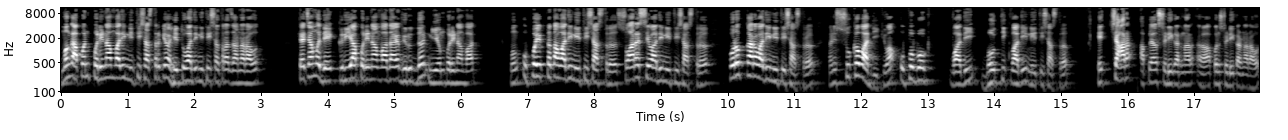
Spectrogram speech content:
मग आपण परिणामवादी नीतिशास्त्र किंवा हेतुवादी नीतिशास्त्रात जाणार आहोत. त्याच्यामध्ये क्रिया परिणामवादाविरुद्ध नियम परिणामवाद मग उपयुक्ततावादी नीतिशास्त्र स्वारस्यवादी नीतिशास्त्र परोपकारवादी नीतिशास्त्र आणि सुखवादी किंवा उपभोगवादी भौतिकवादी नीतिशास्त्र हे चार आपल्याला स्टडी करणार आपण स्टडी करणार आहोत.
